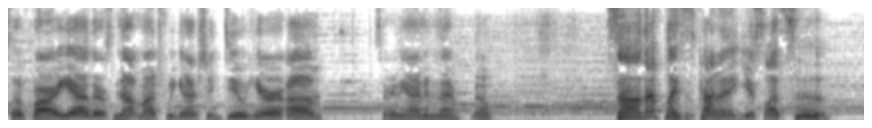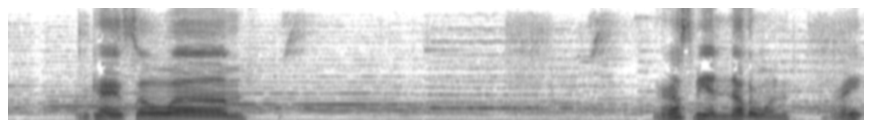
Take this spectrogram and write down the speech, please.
So far, yeah, there's not much we can actually do here. Um... Is there any item there? No. So that place is kind of useless. okay, so, um... There has to be another one, right?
